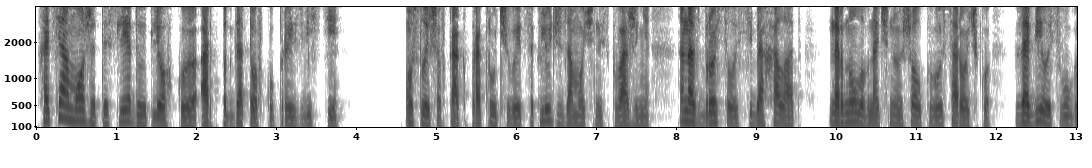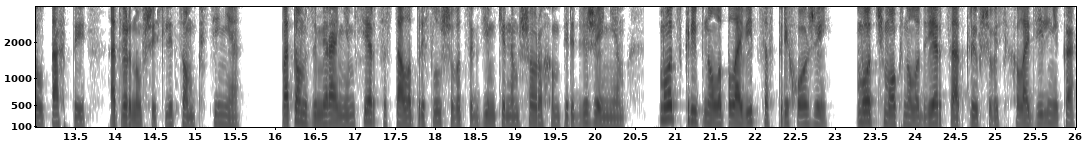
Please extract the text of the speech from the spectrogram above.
Хотя, может, и следует легкую артподготовку произвести. Услышав, как прокручивается ключ в замочной скважине, она сбросила с себя халат — Нырнула в ночную шелковую сорочку, забилась в угол тахты, отвернувшись лицом к стене. Потом с замиранием сердца стала прислушиваться к Димкиным шорохам передвижениям. Вот скрипнула половица в прихожей, вот чмокнула дверца открывшегося холодильника,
